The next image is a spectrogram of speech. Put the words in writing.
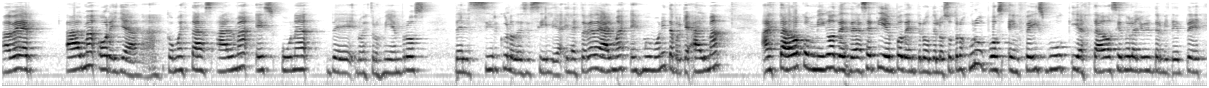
A ver, Alma Orellana. ¿Cómo estás? Alma es una de nuestros miembros del Círculo de Cecilia. Y la historia de Alma es muy bonita porque Alma ha estado conmigo desde hace tiempo dentro de los otros grupos en Facebook y ha estado haciendo el ayuno intermitente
